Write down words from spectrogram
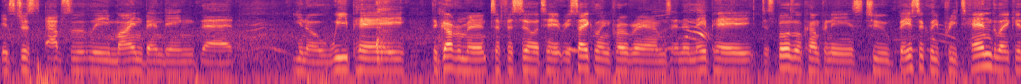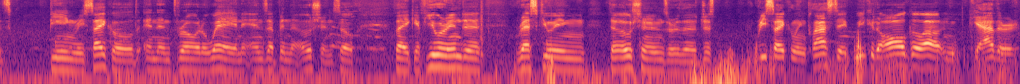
it's just absolutely mind bending that you know we pay the government to facilitate recycling programs, and then they pay disposal companies to basically pretend like it's being recycled and then throw it away and it ends up in the ocean. So, like, if you were into rescuing the oceans or the just recycling plastic, we could all go out and gather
